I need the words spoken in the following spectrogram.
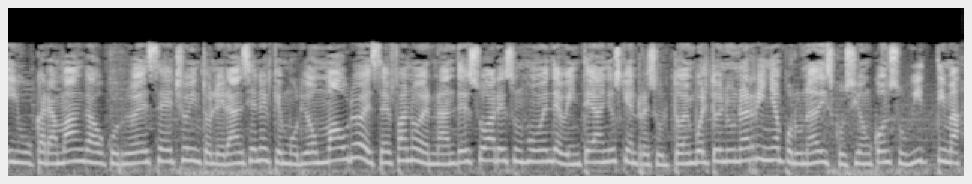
y Bucaramanga. Ocurrió ese hecho de intolerancia en el que murió Mauro Estefano Hernández Suárez, un joven de 20 años quien resultó envuelto en una riña por una discusión con su víctima,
